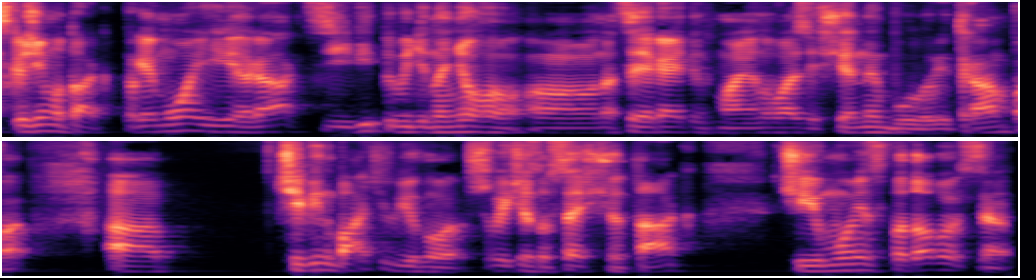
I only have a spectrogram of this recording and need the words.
скажімо так, прямої реакції відповіді на нього на цей рейтинг має на увазі ще не було від Трампа. А чи він бачив його швидше за все, що так? Чи йому він сподобався?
